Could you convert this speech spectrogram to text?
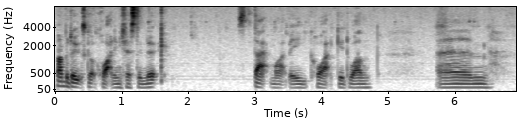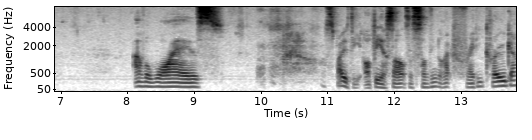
Babadook's got quite an interesting look. That might be quite a good one. Um, otherwise, I suppose the obvious answer is something like Freddy Krueger,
